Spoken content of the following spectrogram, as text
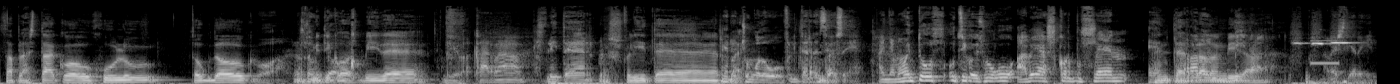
Zaplastako, Uhulu, Dog Dog, los míticos. Bide, Bide bakarra, flitter, los Flitter... Gero bai. txungo dugu, flitterren zeuze. Baina momentuz, utziko dizugu, abeas korpusen Enterrado en vida. Abestiarekin.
